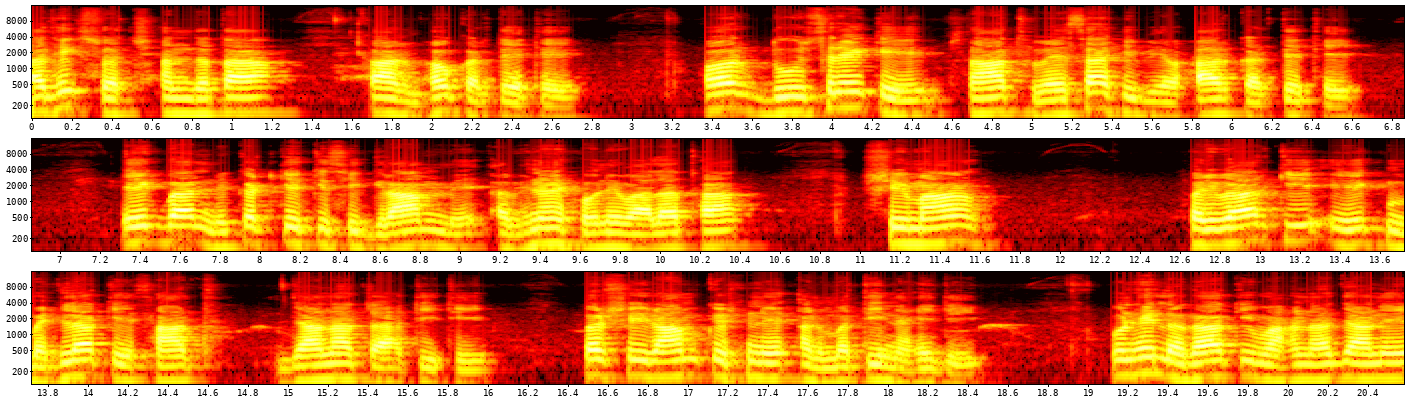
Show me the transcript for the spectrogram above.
अधिक स्वच्छंदता का अनुभव करते थे और दूसरे के साथ वैसा ही व्यवहार करते थे। एक बार निकट के किसी ग्राम में अभिनय होने वाला था। श्री माँ परिवार की एक महिला के साथ जाना चाहती थी, पर श्री रामकृष्ण ने अनुमति नहीं दी। उन्हें लगा कि वहाँ न जाने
